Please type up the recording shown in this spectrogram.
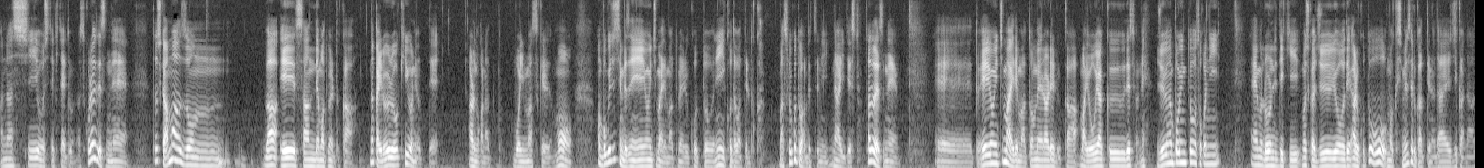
話をしていきたいと思います。これですね、確か Amazon は A3 でまとめるとか、なんかいろいろ企業によってあるのかなと思いますけれども、まあ、僕自身別に A41 枚でまとめることにこだわってるとか、まあ、そういうことは別にないですと。ただですね、えー、と A41 枚でまとめられるか、まあ、要約ですよね。重要なポイントをそこに、えー論理的もしくは重要であることをうまく示せるかっていうのは大事かな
